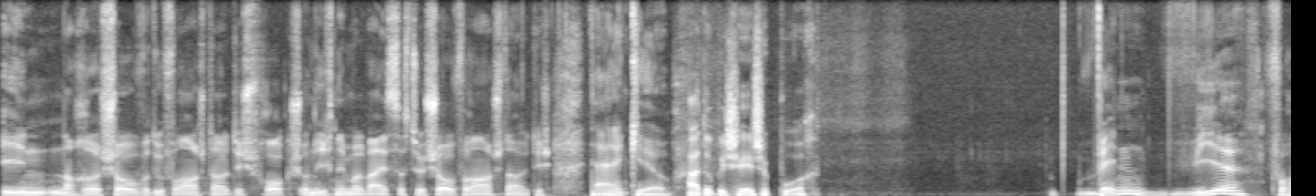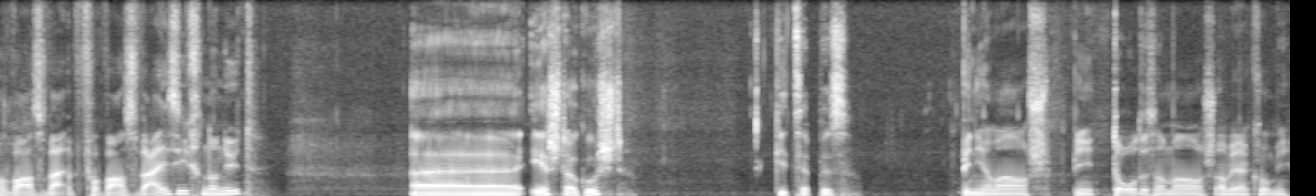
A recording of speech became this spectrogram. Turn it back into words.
ihn nach einer Show, die du veranstaltest, fragst und ich nicht mal weiss, dass du eine Show veranstaltest. Thank you. Ah, du bist eh schon gebucht. Wenn, wie, von was, von was weiß ich noch nicht. Äh, 1. August gibt es etwas. Bin ich am Arsch. Bin ich todes am Arsch. Aber ja, komme ich.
